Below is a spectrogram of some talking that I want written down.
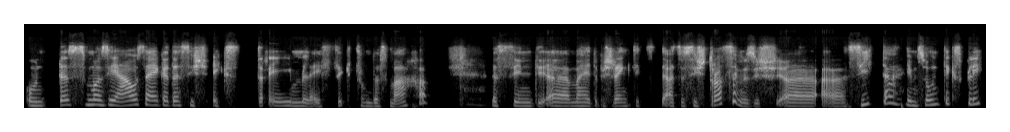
Und das muss ich auch sagen, das ist extrem lässig, um das zu machen. Es sind, äh, man hat eine beschränkte, also es ist trotzdem, es ist äh, eine Seite im Sonntagsblick,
